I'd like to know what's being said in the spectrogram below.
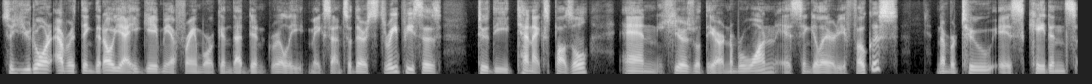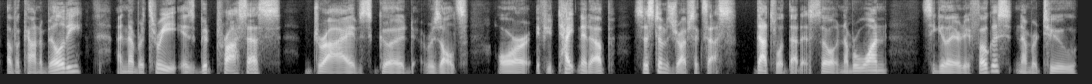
so you don't ever think that, oh, yeah, he gave me a framework and that didn't really make sense. So there's three pieces to the 10x puzzle. And here's what they are. Number one is singularity of focus. Number two is cadence of accountability. And number three is good process drives good results. Or if you tighten it up, systems drive success. That's what that is. So number one, singularity of focus. Number two,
